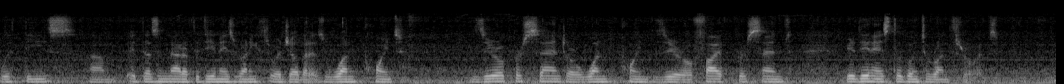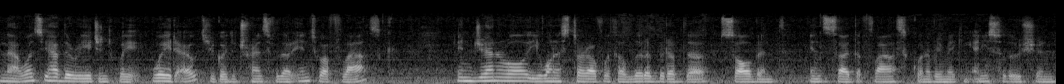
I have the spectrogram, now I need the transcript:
with these. Um, it doesn't matter if the DNA is running through a gel that is 1.0 0% or 1.05%, your DNA is still going to run through it. Now, once you have the reagent weigh, weighed out, you're going to transfer that into a flask. In general, you want to start off with a little bit of the solvent inside the flask whenever you're making any solution,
